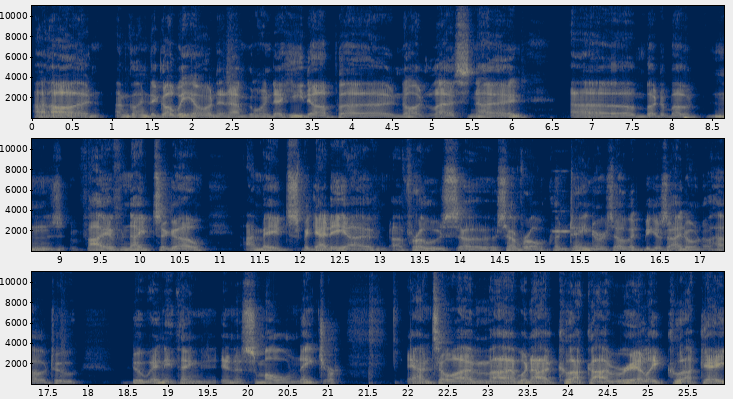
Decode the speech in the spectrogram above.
I thought, I'm going to go in and I'm going to heat up, uh, not last night, uh, but about mm, five nights ago. I made spaghetti. I, I froze uh, several containers of it because I don't know how to do anything in a small nature. And so I'm uh, when I cook, I really cook, eh?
